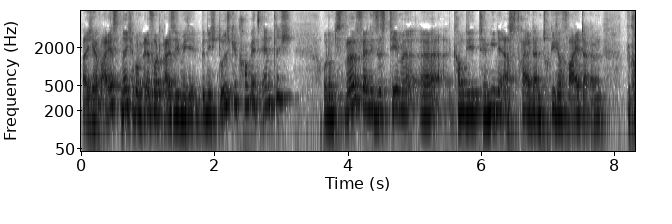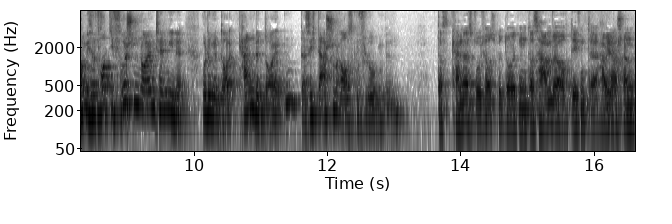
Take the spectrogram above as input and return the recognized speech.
weil ich ja weiß, ne, ich habe um 11.30 Uhr mich, bin ich durchgekommen jetzt endlich. Und um 12 werden die Systeme, äh, kommen die Termine erst frei und dann drücke ich auf Weiter. Dann bekomme ich sofort die frischen neuen Termine. Würde bedeut kann bedeuten, dass ich da schon rausgeflogen bin. Das kann es durchaus bedeuten. Das haben wir auch definitiv, da habe ich auch schon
